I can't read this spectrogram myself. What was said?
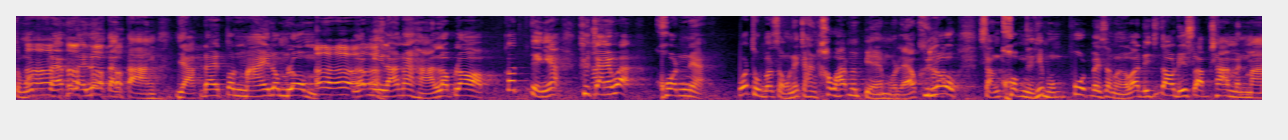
สมมติเออแกร็บอะไรเลือกต่างๆ อยากได้ต้นไม้ล่มเออเออๆแล้วมีร้านอาหารรอบๆ ก็อย่างเงี้ยคือกลายว่าคนเนี่ยวัตถุประสงค์ในการเข้าวัดมันเปลี่ยนไปหมดแล้ว คือโลกสังคมอย่างที่ผมพูดไปเสมอว่าดิจิ t a ลดิสล p ชันมันมา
